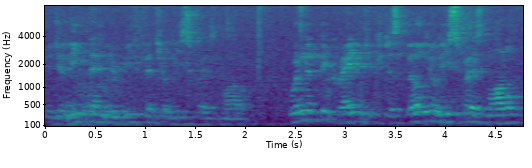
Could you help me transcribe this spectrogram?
you delete them, you refit your least squares model. Wouldn't it be great if you could just build your least squares model,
